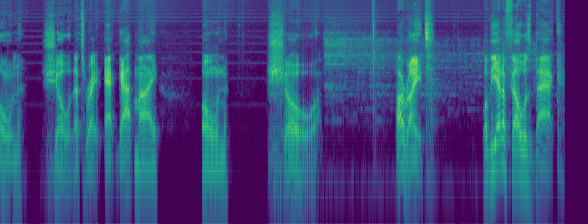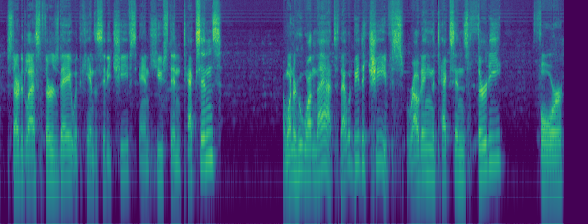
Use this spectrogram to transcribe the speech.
own show. That's right. At got my own show. All right. Well, the NFL was back. Started last Thursday with the Kansas City Chiefs and Houston Texans. I wonder who won that. That would be the Chiefs, routing the Texans 30 4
